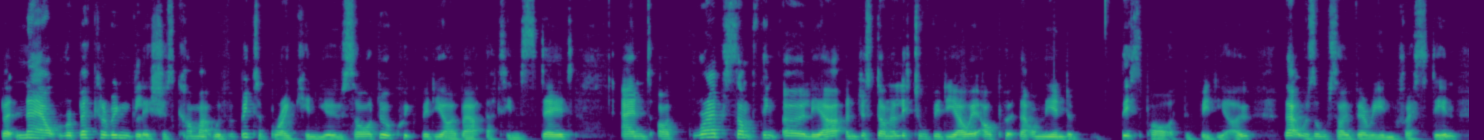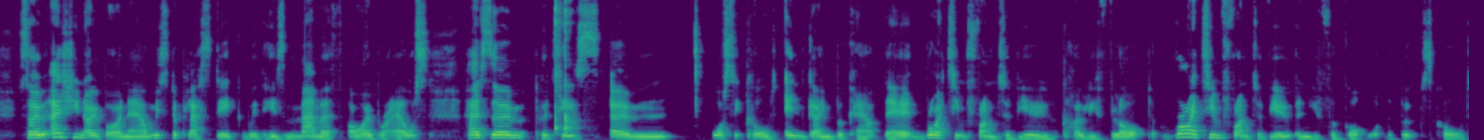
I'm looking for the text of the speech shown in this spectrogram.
But now Rebecca English has come up with a bit of breaking news. So I'll do a quick video about that instead and I've grabbed something earlier and just done a little video. I'll put that on the end of this part of the video. That was also very interesting. So, as you know by now, Mr. Plastic, with his mammoth eyebrows, has um, put his um, what's it called endgame book out there right in front of you. Holy flop, right in front of you, and you forgot what the book's called.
